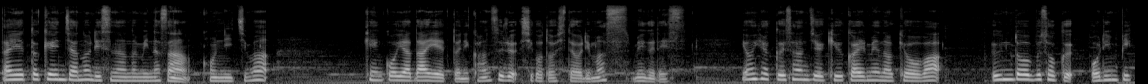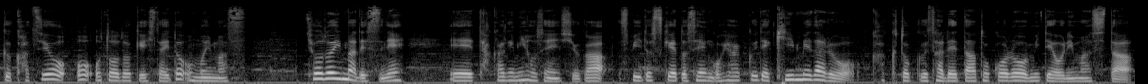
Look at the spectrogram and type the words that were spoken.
ダイエット賢者のリスナーの皆さんこんにちは。健康やダイエットに関する仕事をしておりますメグです。439回目の今日は運動不足オリンピック活用をお届けしたいと思います。ちょうど今ですね、えー、高木美帆選手がスピードスケート1500で金メダルを獲得されたところを見ておりました。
